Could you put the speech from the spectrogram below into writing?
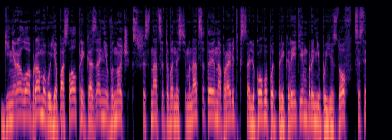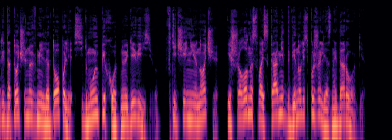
Генералу Абрамову я послал приказание в ночь с 16 на 17 направить к Салькову под прикрытием бронепоездов сосредоточенную в Мелитополе седьмую пехотную дивизию. В течение ночи эшелоны с войсками двинулись по железной дороге.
